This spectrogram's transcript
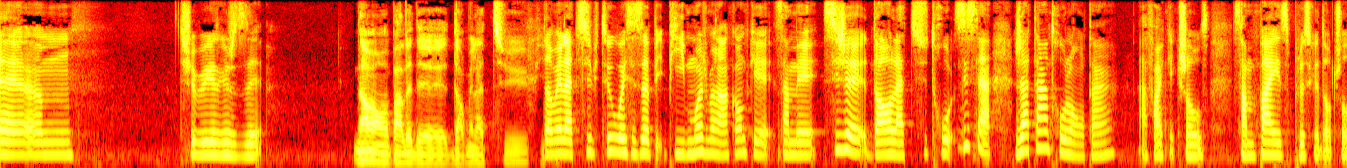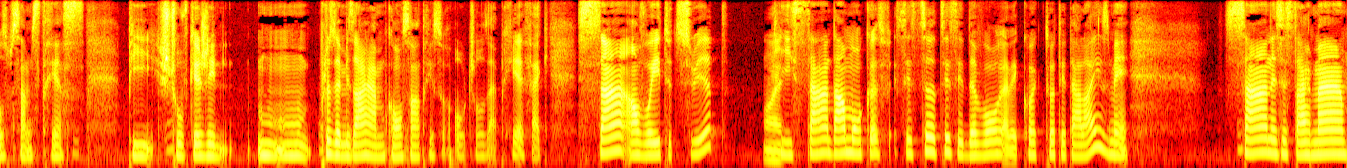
Euh, je sais plus ce que je disais. Non, on parlait de dormir là-dessus. puis- dormir là-dessus puis tout ouais c'est ça puis, puis moi je me rends compte que ça me si je dors là-dessus trop si ça j'attends trop longtemps à faire quelque chose ça me pèse plus que d'autres choses puis ça me stresse puis je trouve que j'ai plus de misère à me concentrer sur autre chose après fait que sans envoyer tout de suite puis sans dans mon cas c'est ça tu sais c'est de voir avec quoi que toi t'es à l'aise mais sans nécessairement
